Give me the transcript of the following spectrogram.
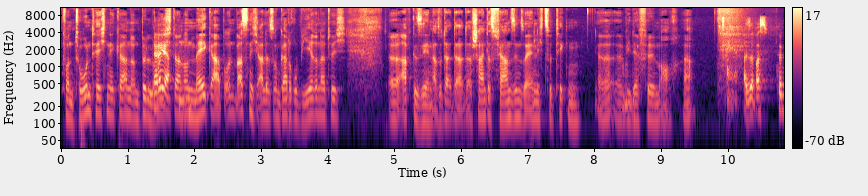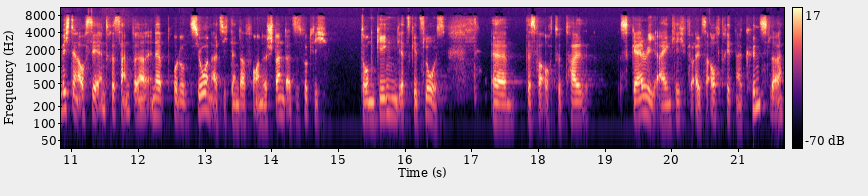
Von Tontechnikern und Beleuchtern ja, ja. und Make-up und was nicht alles und Garderobiere natürlich äh, abgesehen. Also da, da, da scheint das Fernsehen so ähnlich zu ticken äh, wie der Film auch. Ja. Also was für mich dann auch sehr interessant war in der Produktion, als ich dann da vorne stand, als es wirklich darum ging, jetzt geht's los. Äh, das war auch total scary eigentlich als auftretender Künstler.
